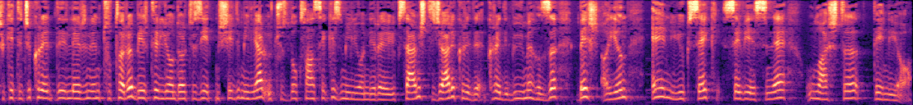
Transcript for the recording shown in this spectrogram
Tüketici kredilerinin tutarı 1 trilyon 477 milyar 398 milyon liraya yükselmiş. Ticari kredi, kredi büyüme hızı 5 ayın en yüksek seviyesine ulaştı deniyor.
